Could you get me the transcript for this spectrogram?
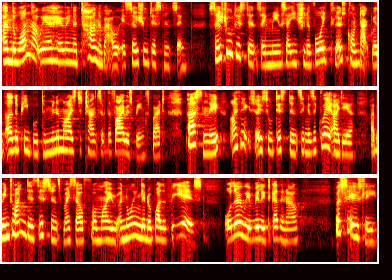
And the one that we are hearing a ton about is social distancing. Social distancing means that you should avoid close contact with other people to minimize the chance of the virus being spread. Personally, I think social distancing is a great idea. I've been trying to distance myself from my annoying little brother for years, although we're really together now. But seriously,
